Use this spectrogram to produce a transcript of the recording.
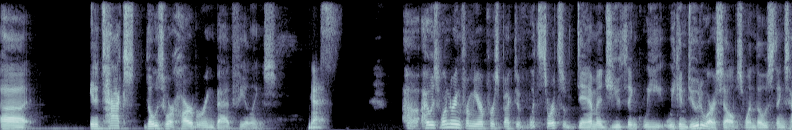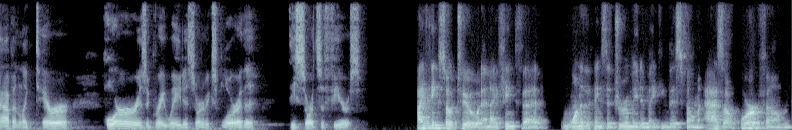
Uh, it attacks those who are harboring bad feelings. Yes. uh, I was wondering from your perspective, what sorts of damage you think we we can do to ourselves when those things happen? Like terror, horror is a great way to sort of explore the these sorts of fears. I think so too. And I think that one of the things that drew me to making this film as a horror film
